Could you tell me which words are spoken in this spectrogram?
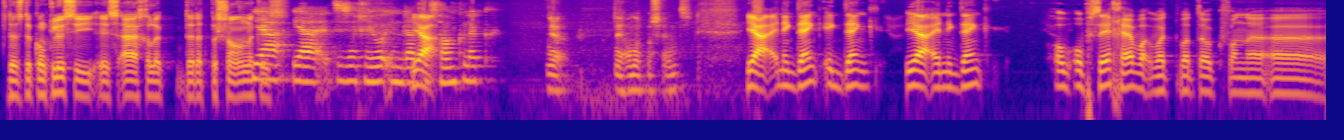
Dus de conclusie is eigenlijk dat het persoonlijk ja, is. Ja, het is echt heel inderdaad afhankelijk. Ja, nee, 100%. Ja, en ik denk, ik denk, ja, en ik denk op, op zich, hè, wat, wat, wat ook van, uh,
